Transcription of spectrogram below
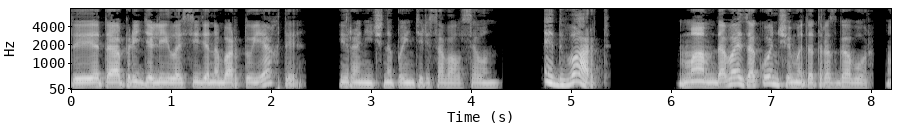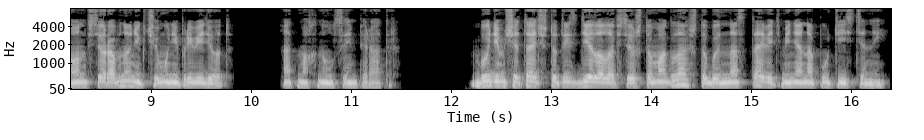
Ты это определила, сидя на борту яхты? Иронично поинтересовался он. Эдвард! Мам, давай закончим этот разговор. Он все равно ни к чему не приведет. Отмахнулся император. Будем считать, что ты сделала все, что могла, чтобы наставить меня на путь истинный.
